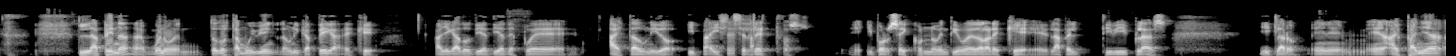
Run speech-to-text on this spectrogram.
La pena, bueno, todo está muy bien, la única pega es que ha llegado 10 días después a Estados Unidos y países selectos y por 6,99 dólares que el Apple TV Plus. Y claro, a España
